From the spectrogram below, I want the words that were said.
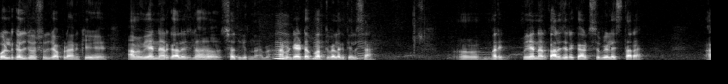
పొలిటికల్ జోషులు చెప్పడానికి ఆమె విఎన్ఆర్ కాలేజీలో చదివింది ఆమె. ఆమె డేట్ ఆఫ్ బర్త్ వీళ్ళకి తెలుసా? మరి విఎన్ఆర్ కాలేజ్ రికార్డ్స్ వీళ్ళు ఇస్తారా? ఆ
